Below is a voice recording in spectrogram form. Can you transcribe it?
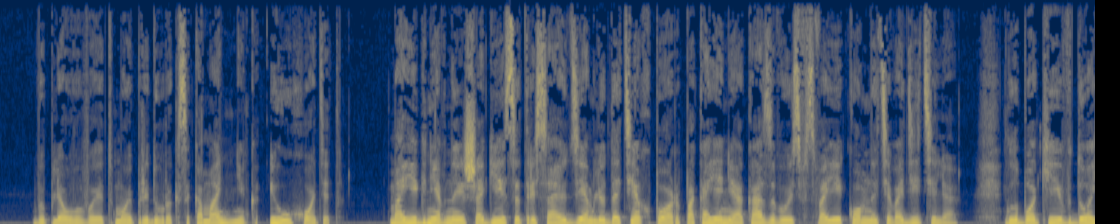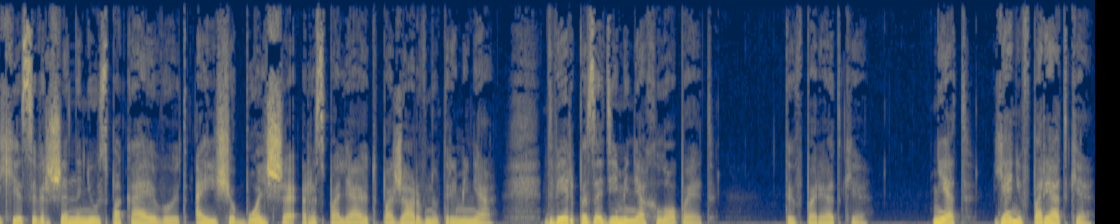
— выплевывает мой придурок-сокомандник и уходит. Мои гневные шаги сотрясают землю до тех пор, пока я не оказываюсь в своей комнате водителя. Глубокие вдохи совершенно не успокаивают, а еще больше распаляют пожар внутри меня. Дверь позади меня хлопает. «Ты в порядке?» «Нет, я не в порядке».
